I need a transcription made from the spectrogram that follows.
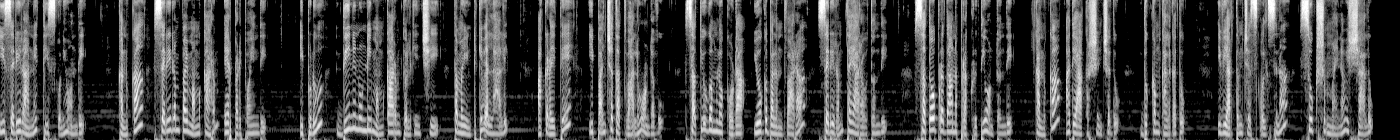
ఈ శరీరాన్ని తీసుకుని ఉంది. కనుక శరీరంపై మమకారం ఏర్పడిపోయింది. ఇప్పుడు దీని నుండి మమకారం తొలగించి తమ ఇంటికి వెళ్ళాలి. అక్కడైతే ఈ పంచతత్వాలు ఉండవు. సత్యుగంలో కూడా యోగ బలం ద్వారా శరీరం తయారవుతుంది. సతోప్రధాన ప్రకృతి ఉంటుంది. కనుక అది ఆకర్షించదు దుఃఖం కలగదు. ఇవి అర్థం చేసుకోవాల్సిన సూక్ష్మమైన విషయాలు.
